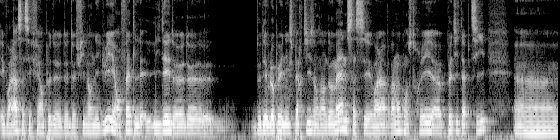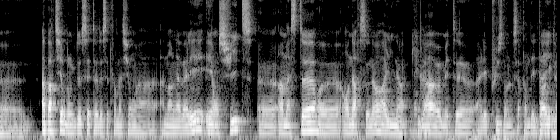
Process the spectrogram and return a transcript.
et voilà, ça s'est fait un peu de, de- de fil en aiguille. Et en fait, l'idée de, de, de développer une expertise dans un domaine, ça s'est voilà, vraiment construit euh, petit à petit. euh, à partir donc de cette, de cette formation à, à Marne-la-Vallée et ensuite euh, un master en art sonore à l'INA qui là mettait allait plus dans certains détails de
